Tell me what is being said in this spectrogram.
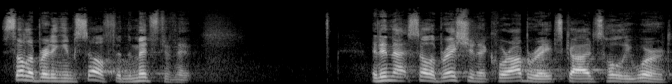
celebrating himself in the midst of it. And in that celebration, it corroborates God's holy word.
